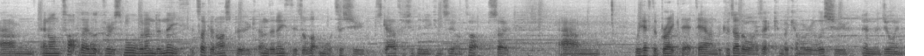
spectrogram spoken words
Um, and on top they look very small, but underneath it's like an iceberg. Underneath there's a lot more tissue, scar tissue, than you can see on top. So um, we have to break that down because otherwise that can become a real issue in the joint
